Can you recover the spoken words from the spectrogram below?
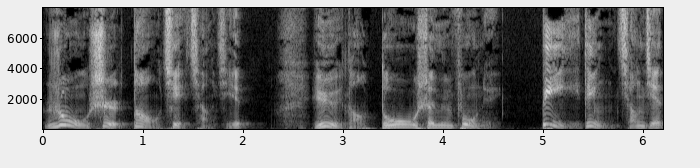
入室盗窃抢劫，遇到独身妇女必定强奸，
